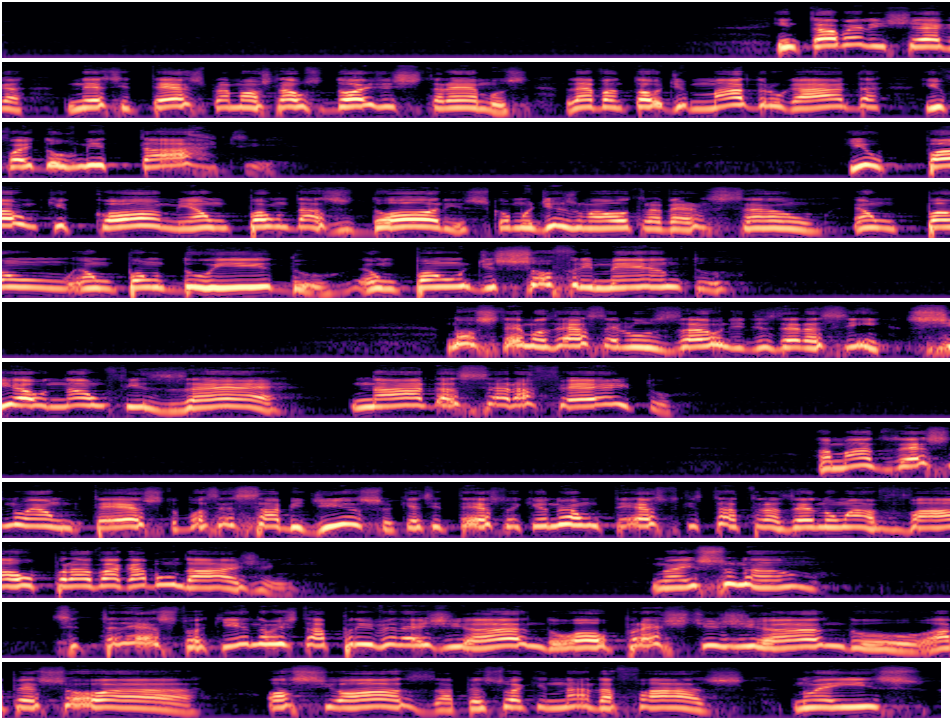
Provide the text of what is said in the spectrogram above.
Então ele chega nesse texto para mostrar os dois extremos. Levantou de madrugada e foi dormir tarde. E o pão que come é um pão das dores, como diz uma outra versão, é um pão, é um pão doído, é um pão de sofrimento. Nós temos essa ilusão de dizer assim: se eu não fizer, nada será feito. Amados, esse não é um texto, você sabe disso, que esse texto aqui não é um texto que está trazendo um aval para a vagabundagem. Não é isso, não. Esse texto aqui não está privilegiando ou prestigiando a pessoa ociosa, a pessoa que nada faz. Não é isso.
